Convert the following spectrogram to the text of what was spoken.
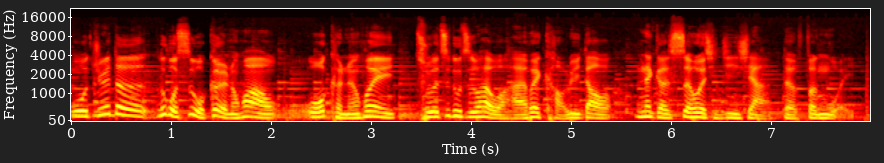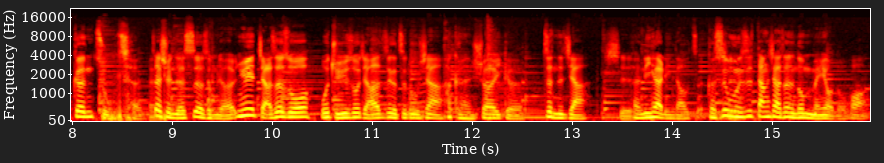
我觉得，如果是我个人的话，我可能会除了制度之外，我还会考虑到那个社会情境下的氛围跟组成，在选择适合什么角色。因为假设说，我举例说，假设这个制度下，他可能需要一个政治家，是很厉害的领导者。可是，是无论是当下真的都没有的话，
